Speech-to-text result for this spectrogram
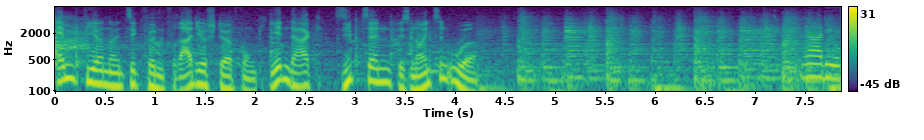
M94.5 Radiostörfunk. Jeden Tag 17 bis 19 Uhr. Radio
